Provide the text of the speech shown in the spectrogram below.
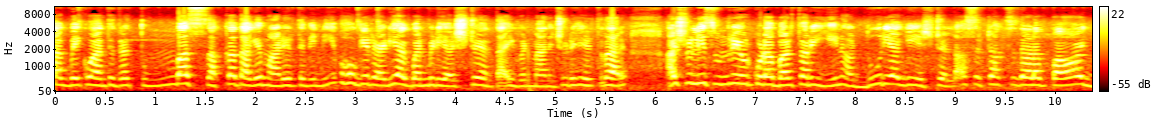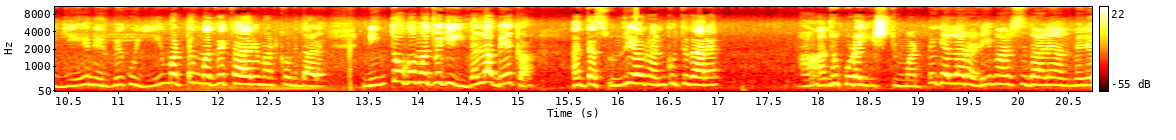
ಆಗಬೇಕು ಅಂತಿದ್ರೆ ತುಂಬ ಸಖತ್ತಾಗೆ ಮಾಡಿರ್ತೀವಿ. ನೀವು ಹೋಗಿ ರೆಡಿಯಾಗಿ ಬಂದ್ಬಿಡಿ ಅಷ್ಟೇ ಅಂತ ಇವೆಂಟ್ ಮ್ಯಾನೇಜರ್ ಹೇಳ್ತಿದ್ದಾರೆ. ಅಷ್ಟರಲ್ಲಿ ಸುಂದ್ರಿ ಅವ್ರು ಕೂಡ ಬರ್ತಾರೆ. ಏನು ಅದ್ದೂರಿಯಾಗಿ ಎಷ್ಟೆಲ್ಲ ಸೆಟ್ ಹಾಕ್ಸಿದಾಳಪ್ಪ ಏನಿರಬೇಕು ಈ ಮಟ್ಟಕ್ಕೆ ಮದುವೆಗೆ ತಯಾರಿ ಮಾಡ್ಕೊಂಡಿದ್ದಾಳೆ. ನಿಂತೋಗೋ ಮದುವೆಗೆ ಇವೆಲ್ಲ ಬೇಕಾ? ಅಂತ ಸುಂದ್ರಿ ಅವರು ಅನ್ಕೋತಿದ್ದಾರೆ. ಆದರೂ ಕೂಡ ಇಷ್ಟು ಮಟ್ಟಿಗೆಲ್ಲ ರೆಡಿ ಮಾಡಿಸಿದಾಳೆ ಅಂದಮೇಲೆ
